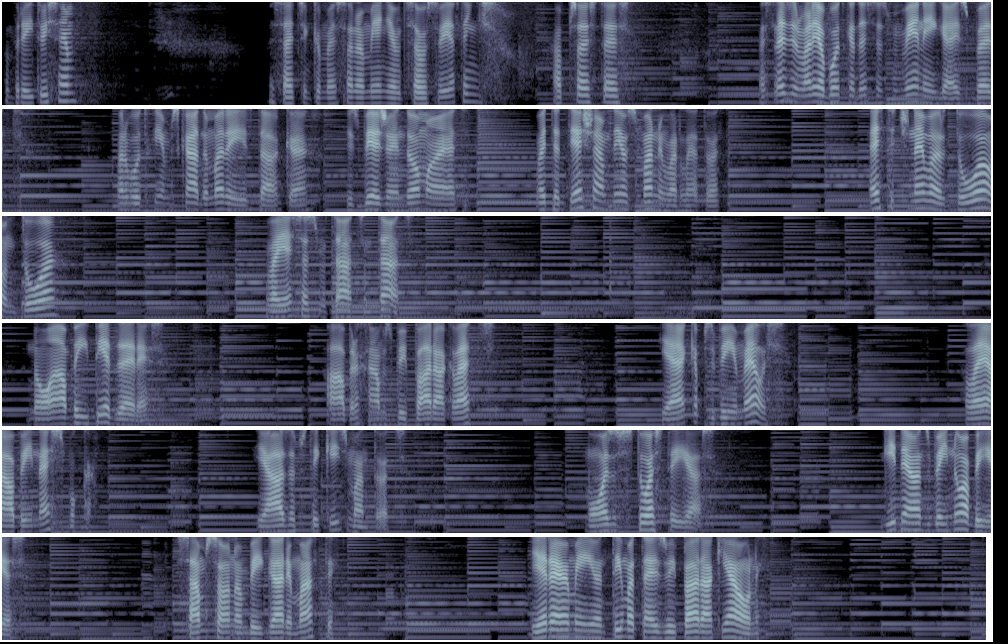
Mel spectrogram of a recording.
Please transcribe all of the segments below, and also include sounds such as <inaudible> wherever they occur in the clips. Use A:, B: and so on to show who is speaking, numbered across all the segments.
A: Labrīt visiem! Es aicinu, ka mēs varam ieņemt savas vietiņas, apsēsties. Es nezinu, var jau būt, ka es esmu vienīgais, bet varbūt, ka jums kādam arī ir tā, ka jūs bieži vien domājat, vai tad tiešām Dievs mani var lietot? Es taču nevaru to un to, vai es esmu tāds un tāds. Bija piedzēries. Ābrahāms bija pārāk vecs. Jēkabs bija melis. Lejā bija nesmuka. Jāzeps tika izmantots. Mūzes stostījās. Gideons bija nobijies. Samsonam bija gari mati. Jerēmija un Timotejs bija pārāk jauni.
